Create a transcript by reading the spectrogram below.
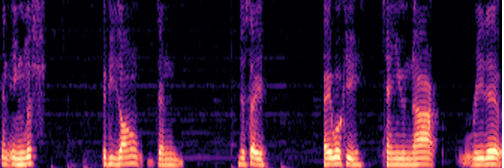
in English. If you don't, then just say, "Hey Wookie, can you not read it?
